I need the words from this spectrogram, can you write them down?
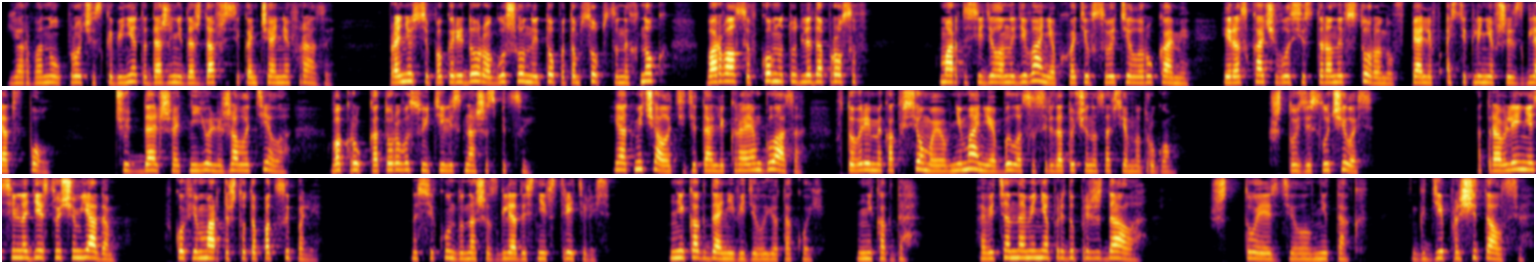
Я рванул прочь из кабинета, даже не дождавшись окончания фразы. Пронесся по коридору, оглушенный топотом собственных ног, ворвался в комнату для допросов. Марта сидела на диване, обхватив свое тело руками, и раскачивалась из стороны в сторону, впялив остекленевший взгляд в пол. Чуть дальше от нее лежало тело, вокруг которого суетились наши спецы. Я отмечал эти детали краем глаза, в то время как все мое внимание было сосредоточено совсем на другом. Что здесь случилось? Отравление сильнодействующим ядом. В кофе Марты что-то подсыпали. На секунду наши взгляды с ней встретились. Никогда не видел ее такой. Никогда. А ведь она меня предупреждала. Что я сделал не так? Где просчитался?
